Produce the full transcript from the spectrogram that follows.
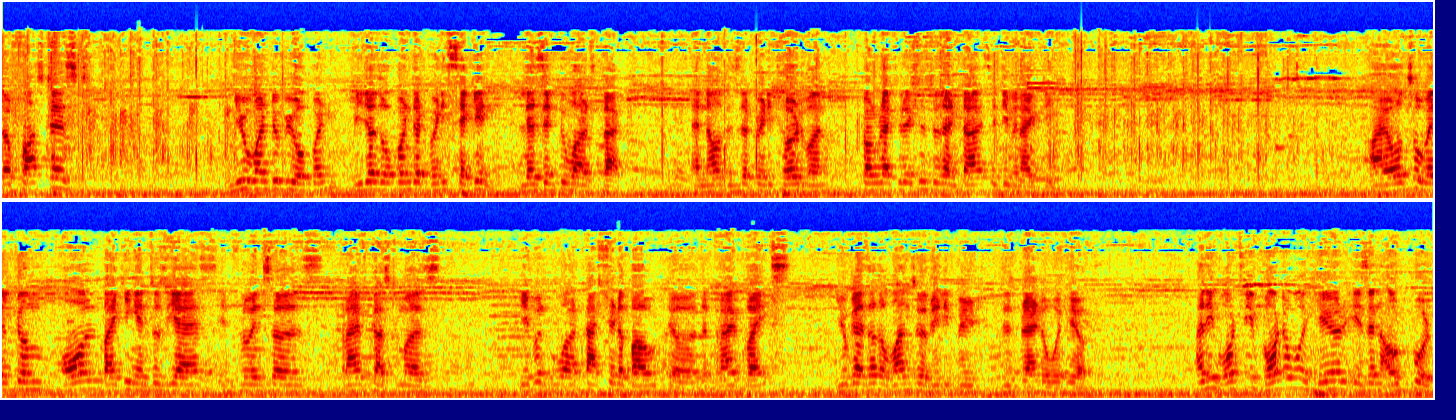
The fastest new one to be opened. We just opened the 22nd less than two hours back. And now this is the 23rd one. Congratulations to the entire Siddi Vinayak team. I also welcome all biking enthusiasts, influencers, Triumph customers, even who are passionate about uh, the Triumph bikes. You guys are the ones who have really built this brand over here. I think what we've got over here is an output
